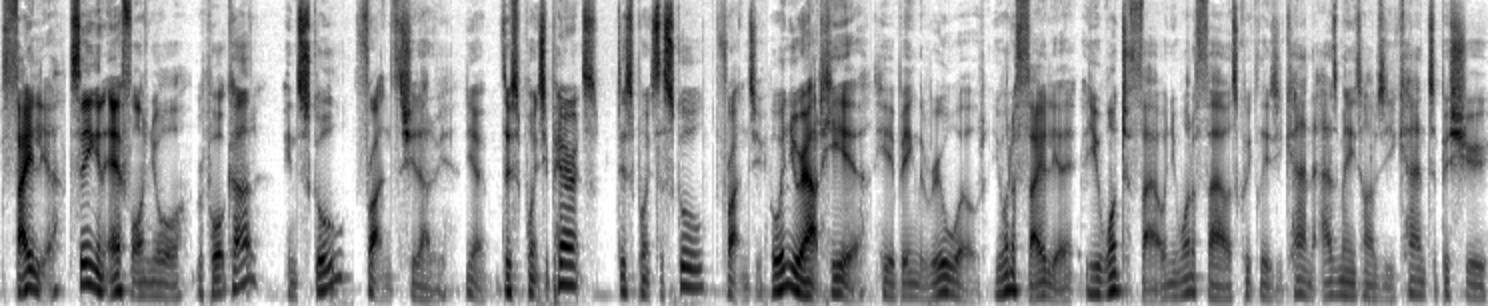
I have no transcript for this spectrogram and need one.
failure, seeing an F on your report card in school frightens the shit out of you. Know, disappoints your parents, disappoints the school, frightens you. But when you're out here, here being the real world, you want to failure, you want to fail, and you want to fail as quickly as you can, as many times as you can to pursue,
